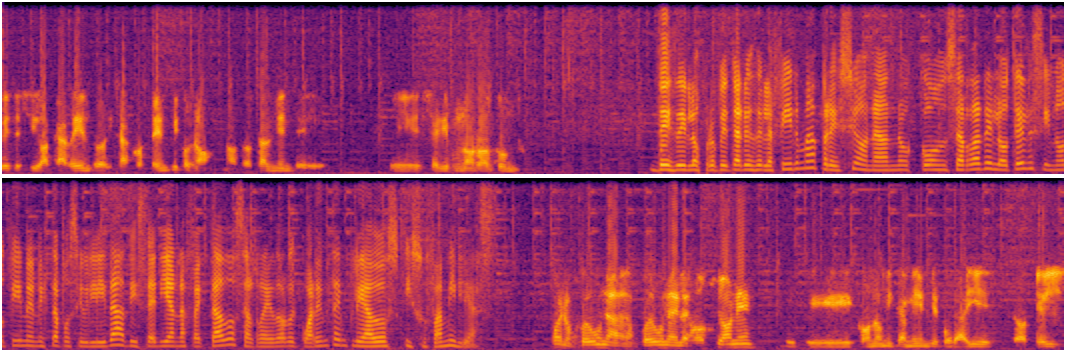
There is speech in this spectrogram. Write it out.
hubiese sido acá dentro del casco céntrico, no, no, totalmente eh, sería un no rotundo. Desde los propietarios de la firma presionan con cerrar el hotel si no tienen esta posibilidad y serían afectados alrededor de 40 empleados y sus familias. Bueno, fue una fue una de las opciones de que económicamente por ahí el hotel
